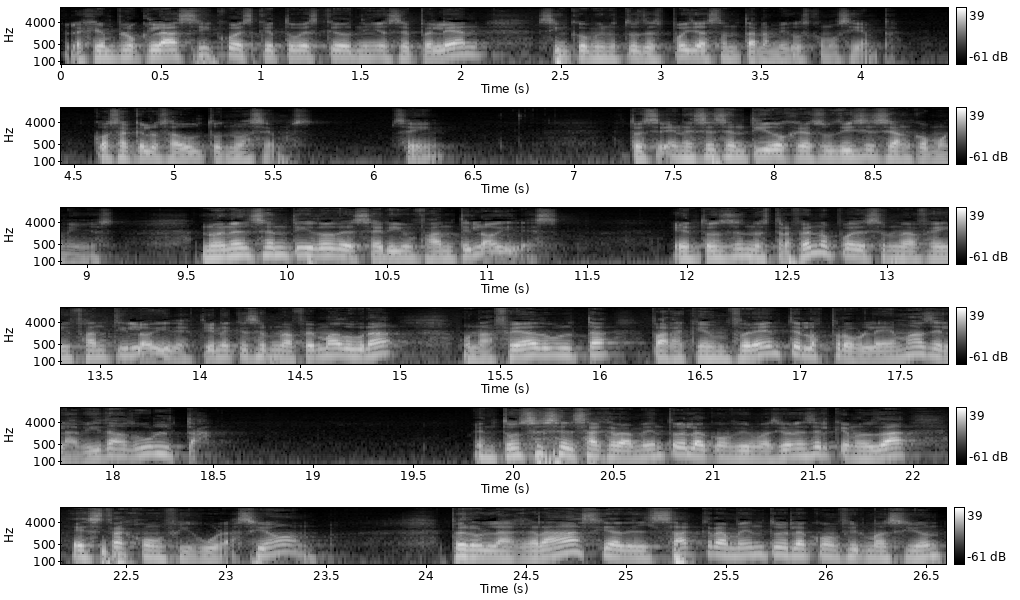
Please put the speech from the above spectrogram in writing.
El ejemplo clásico es que tú ves que dos niños se pelean, cinco minutos después ya son tan amigos como siempre, cosa que los adultos no hacemos. ¿sí? Entonces, en ese sentido Jesús dice sean como niños, no en el sentido de ser infantiloides. Entonces nuestra fe no puede ser una fe infantiloide, tiene que ser una fe madura, una fe adulta, para que enfrente los problemas de la vida adulta. Entonces el sacramento de la confirmación es el que nos da esta configuración. Pero la gracia del sacramento de la confirmación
